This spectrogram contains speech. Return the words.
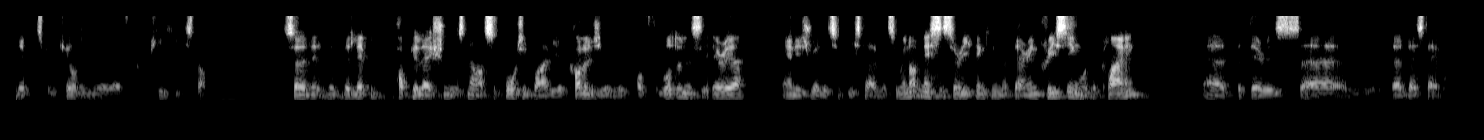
leopards being killed in the area have completely stopped. So the, the, the, leopard population is now supported by the ecology of the, of the wilderness area and is relatively stable. So we're not necessarily thinking that they're increasing or declining, but there is uh, they're, they're stable.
